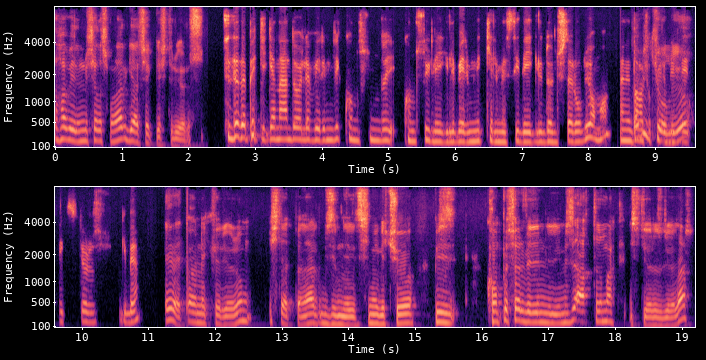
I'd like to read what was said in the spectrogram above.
daha verimli çalışmalar gerçekleştiriyoruz. Size de peki genelde öyle verimlilik konusunda konusuyla ilgili verimlilik kelimesiyle ilgili dönüşler oluyor mu? Hani daha Tabii çok ki oluyor. etmek istiyoruz gibi. Evet örnek veriyorum. İşletmeler bizimle iletişime geçiyor. Biz kompresör verimliliğimizi arttırmak istiyoruz diyorlar.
